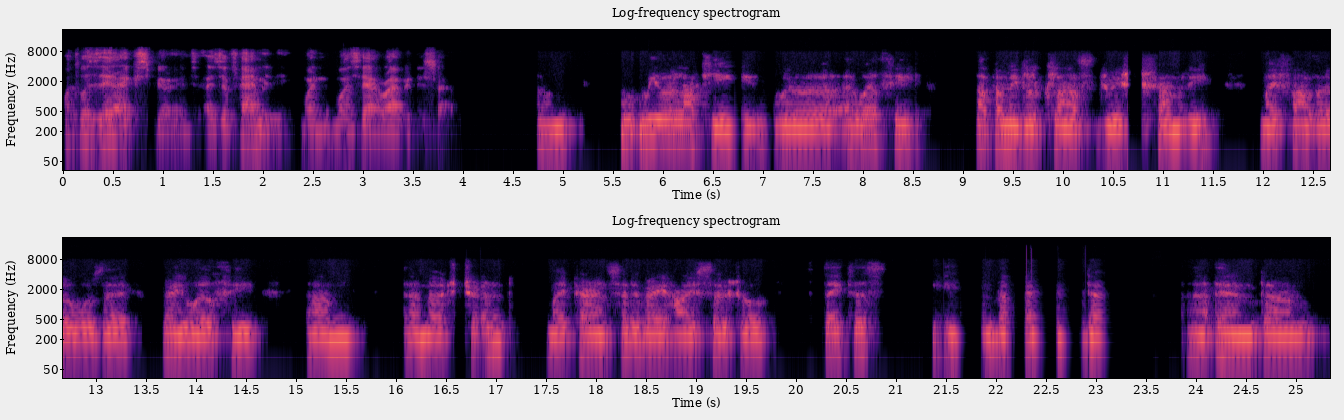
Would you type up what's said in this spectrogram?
What was their experience as a family when once they arrived in Israel? Um, we were lucky. We were a wealthy upper middle class Jewish family. My father was a very wealthy um, uh, merchant. My parents had a very high social status in Baghdad. Uh, and um,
